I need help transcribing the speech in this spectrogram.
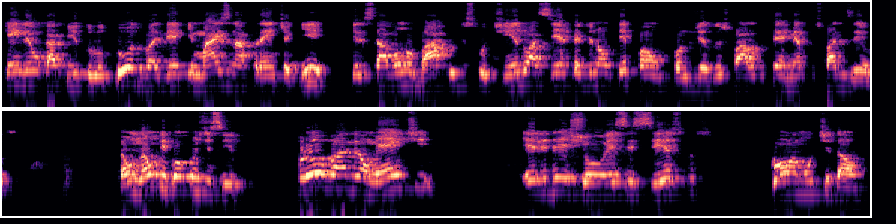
Quem leu o capítulo todo vai ver que mais na frente aqui que eles estavam no barco discutindo acerca de não ter pão, quando Jesus fala do fermento dos fariseus. Então não ficou com os discípulos. Provavelmente ele deixou esses cestos com a multidão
